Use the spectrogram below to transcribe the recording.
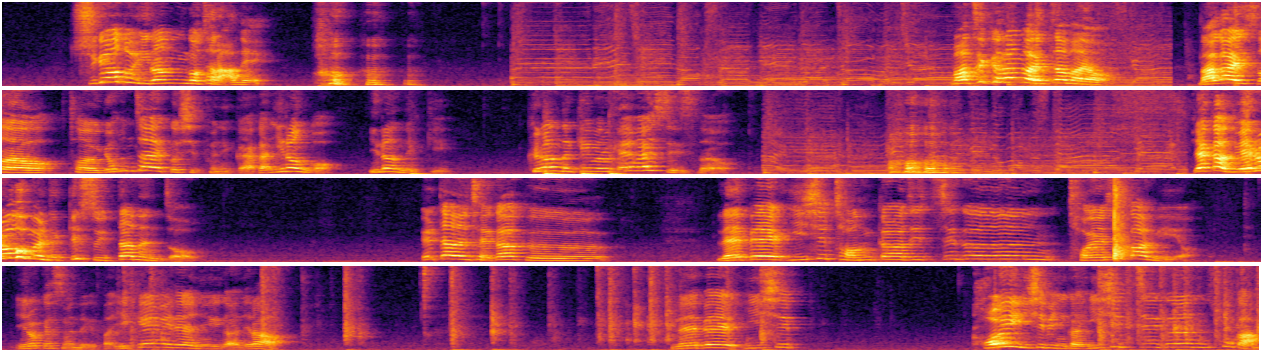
죽여도 이런 거 잘 안 해. 마치 그런 거 있잖아요. 나가 있어요. 저 여기 혼자 있고 싶으니까 약간 이런 거 이런 느낌 그런 느낌으로 게임할 수 있어요. 약간 외로움을 느낄 수 있다는 점. 일단은 제가 그 레벨 20 전까지 찍은 저의 소감이에요. 이렇게 쓰면 되겠다. 이 게임에 대한 얘기가 아니라 레벨 20 거의 20이니까 20 찍은 소감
